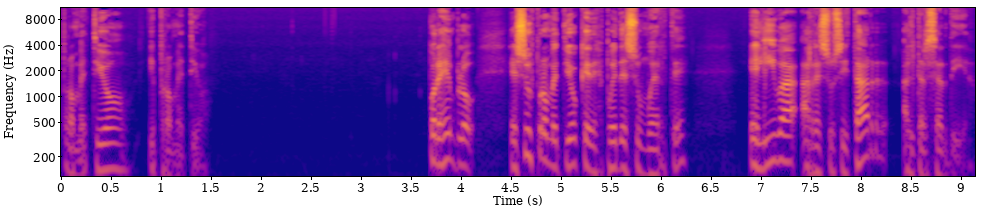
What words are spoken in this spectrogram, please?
prometió y prometió. Por ejemplo, Jesús prometió que después de su muerte, Él iba a resucitar al tercer día.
